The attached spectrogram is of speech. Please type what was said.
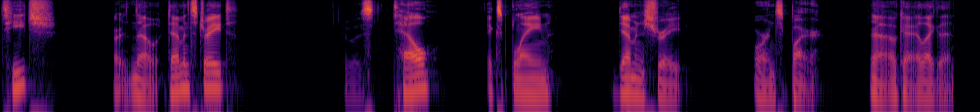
teach, or no, demonstrate. It was tell, explain, demonstrate, or inspire. Yeah, okay, I like that.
